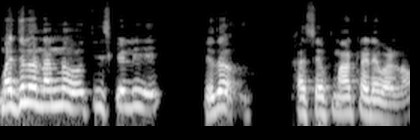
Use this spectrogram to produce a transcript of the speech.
మధ్యలో నన్ను తీసుకెళ్ళి ఏదో కాసేపు మాట్లాడేవాళ్ళం.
